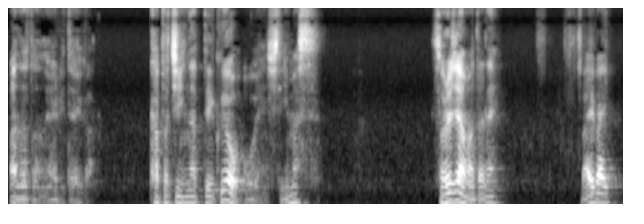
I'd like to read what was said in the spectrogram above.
あなたのやりたいが形になっていくよう応援しています。それじゃあまたね。バイバイ。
